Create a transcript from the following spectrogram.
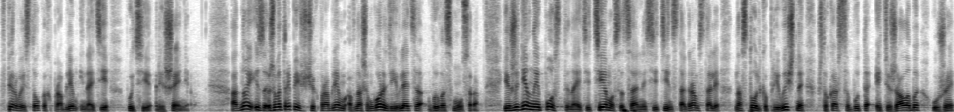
в первоистоках проблем и найти пути решения. Одной из животрепещущих проблем в нашем городе является вывоз мусора. Ежедневные посты на эти темы в социальной сети Инстаграм стали настолько привычны, что кажется, будто эти жалобы уже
